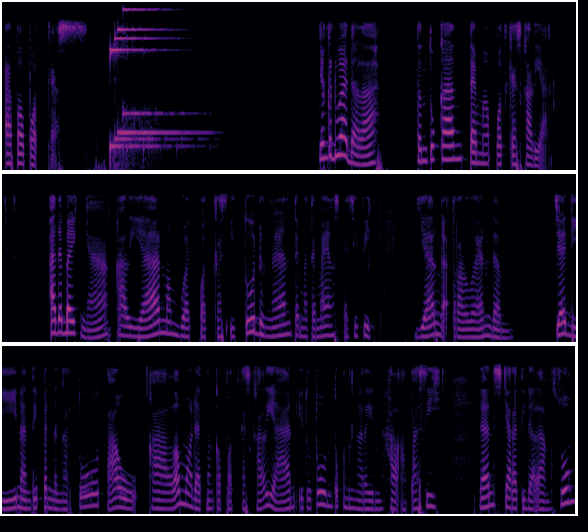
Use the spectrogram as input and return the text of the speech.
Apple Podcast. Yang kedua adalah tentukan tema podcast kalian. Ada baiknya kalian membuat podcast itu dengan tema-tema yang spesifik, biar nggak terlalu random. Jadi nanti pendengar tuh tahu kalau mau datang ke podcast kalian itu tuh untuk dengerin hal apa sih dan secara tidak langsung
